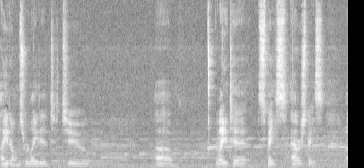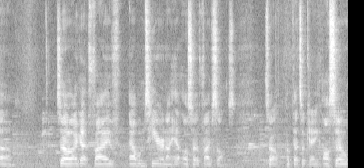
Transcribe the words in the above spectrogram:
items related to um, related to space, outer space. Um, so I got five albums here, and I ha also have five songs. So hope that's okay. Also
